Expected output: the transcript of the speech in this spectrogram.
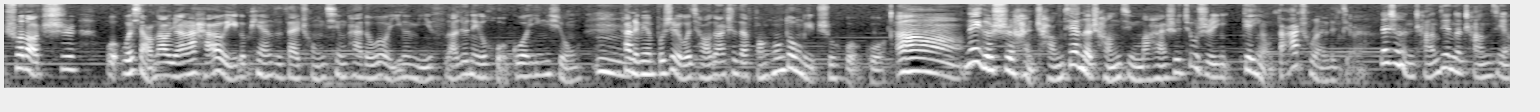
说到吃，我我想到原来还有一个片子在重庆拍的，我有一个迷思啊，就那个火锅英雄，嗯它里面不是有个桥段是在防空洞里吃火锅，啊，那个是很常见的场景吗？还是就是电影搭出来的景儿？那是很常见的场景。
